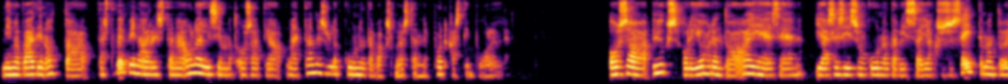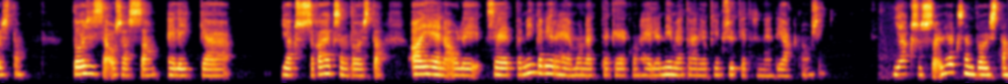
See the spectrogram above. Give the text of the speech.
niin mä päätin ottaa tästä webinaarista nämä oleellisimmat osat ja laittaa ne sulle kuunneltavaksi myös tänne podcastin puolelle. Osa 1 oli johdantoa aiheeseen ja se siis on kuunneltavissa jaksossa 17. Toisessa osassa, eli jaksossa 18, aiheena oli se, että minkä virheen monet tekee, kun heille nimetään jokin psykiatrinen diagnoosi. Jaksossa 19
